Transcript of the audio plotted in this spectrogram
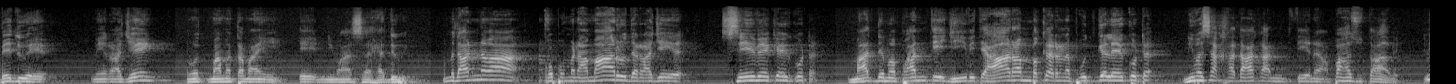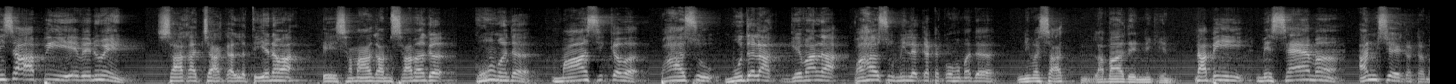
බෙදුවේ මේ රජයෙන් නොත් මම තමයි ඒ නිවාස හැදුවි. මම දන්නවා කොපමන අමාරුද රජය සේවකයකුට මධ්‍යම පන්තිේ ජීවිතය ආරම්භ කරන පුද්ගලයකුට නිවසක් හදාකන්න තියෙන අපහසුතාවේ. නිසා අපි ඒ වෙනුවෙන් සාකච්ඡා කල්ල තියෙනවා ඒ සමාගම් සමග කොහොමද මාසිකව පහසු මුදලක් ගෙවල පහසු මිලකට කොහොමද නිවසක් ලබා දෙන්නකින්. අපි මේ සෑම අංශයකටම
